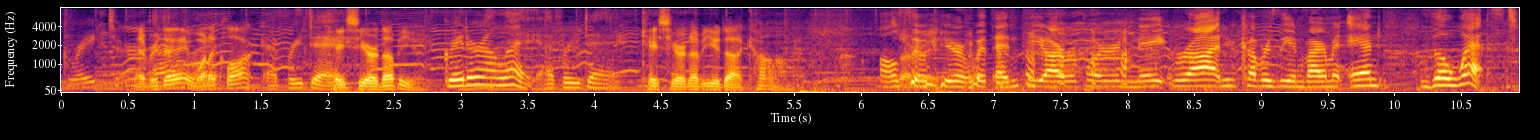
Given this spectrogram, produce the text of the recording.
Greater Every day, LA. 1 o'clock. Every day. KCRW. Greater LA, every day. KCRW.com. Also Sorry. here with NPR reporter Nate Rott, who covers the environment and the West.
